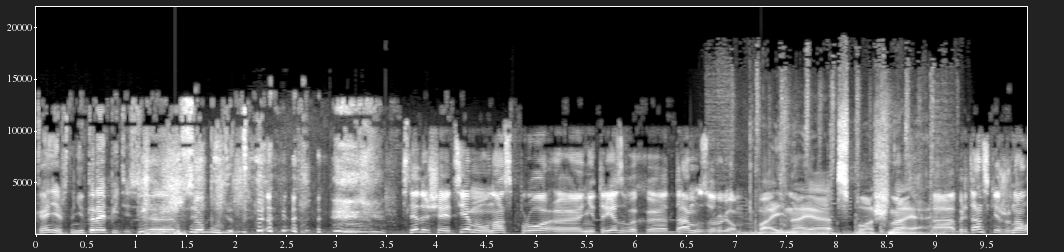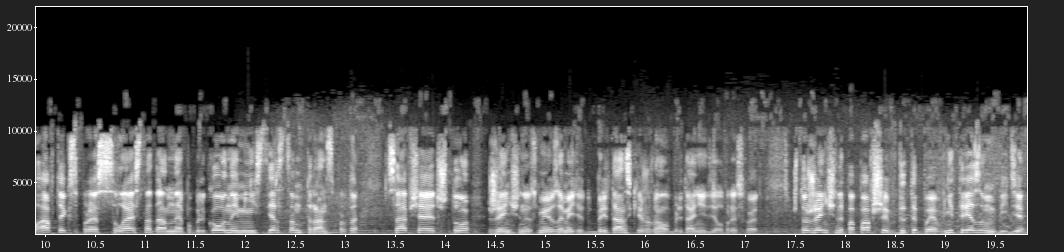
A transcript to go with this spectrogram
Конечно, не торопитесь. Все будет. Следующая тема у нас про э, нетрезвых э, дам за рулем. Двойная сплошная. А, Британский журнал «Автоэкспресс», ссылаясь на данные, опубликованные Министерством транспорта, сообщает, что женщины, смею заметить, британский журнал, в Британии дело происходит, что женщины, попавшие в ДТП в нетрезвом виде,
